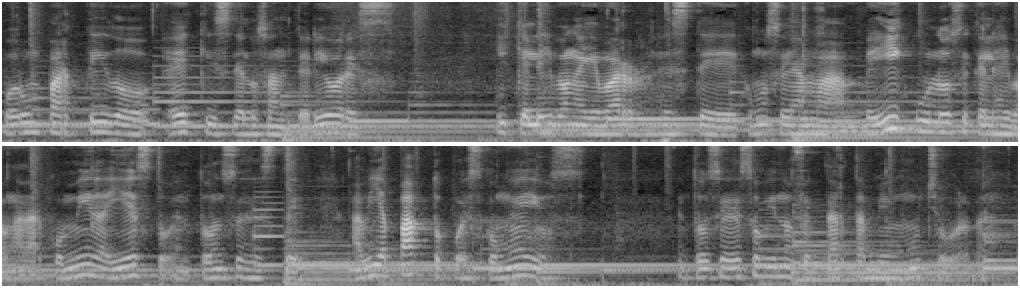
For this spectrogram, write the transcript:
por un partido X de los anteriores y que les iban a llevar este cómo se llama vehículos y que les iban a dar comida y esto. Entonces este había pacto pues con ellos. Entonces eso vino a afectar también mucho verdad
